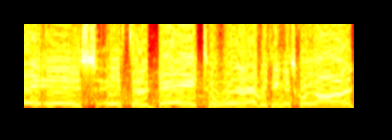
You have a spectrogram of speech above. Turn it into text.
today is a third day to where everything is going on.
